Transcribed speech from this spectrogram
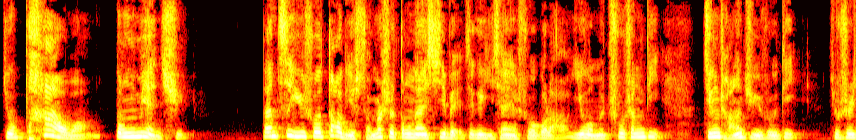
就怕往东面去。但至于说到底什么是东南西北，这个以前也说过了啊。以我们出生地、经常居住地，就是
